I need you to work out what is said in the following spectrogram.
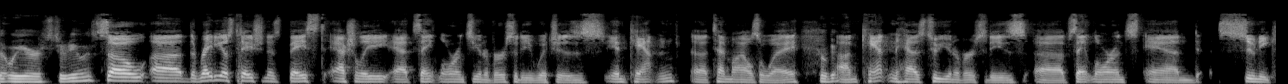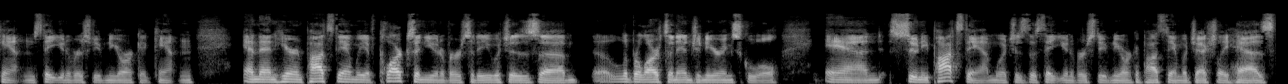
That where your studio is? So uh, the radio station is based actually at St. Lawrence University, which is in Canton, uh, ten miles away. Okay. Um, Canton has two universities, uh, St. Lawrence and SUNY Canton, State University of New York at Canton, and then here in Potsdam, we have Clarkson University, which is um, a liberal arts and engineering school, and SUNY Potsdam, which is the State University of New York at Potsdam, which actually has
